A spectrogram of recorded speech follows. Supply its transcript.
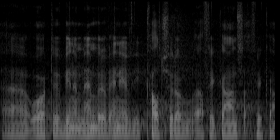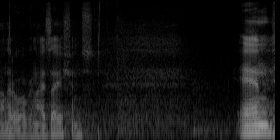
uh, or to have been a member of any of the cultural Afrikaans, Afrikaner organizations. And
